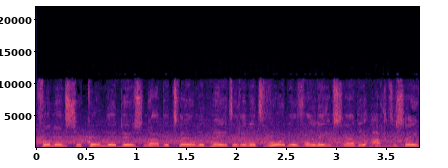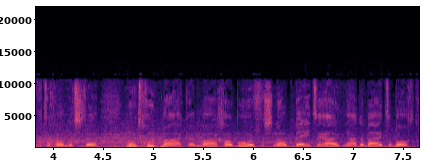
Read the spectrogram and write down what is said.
van een seconde dus na de 200 meter in het voordeel van Leenstra. Die 78 honderdste moet goed maken. Margot Boer versnelt beter uit naar de buitenbocht.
